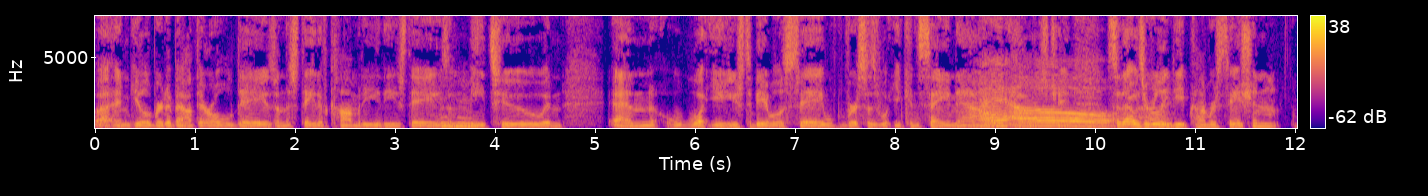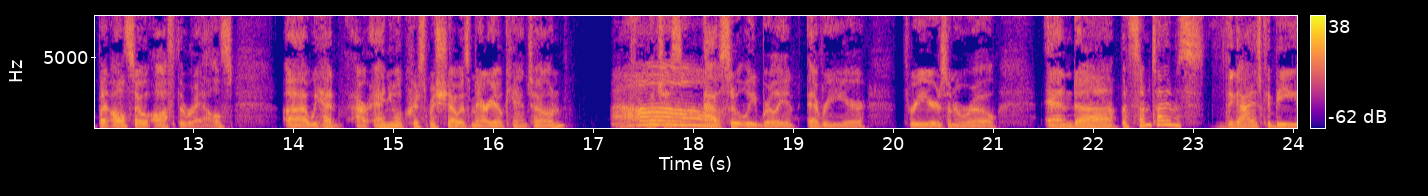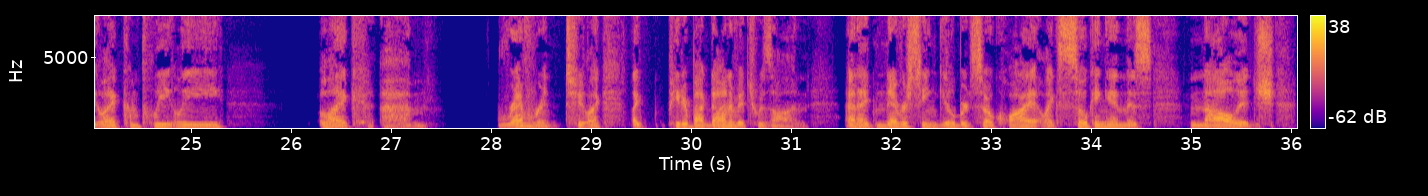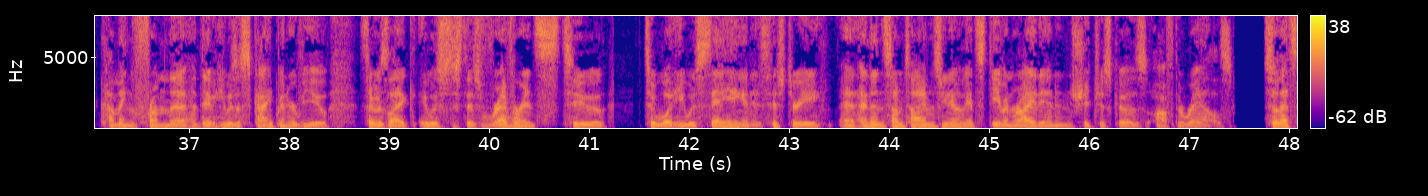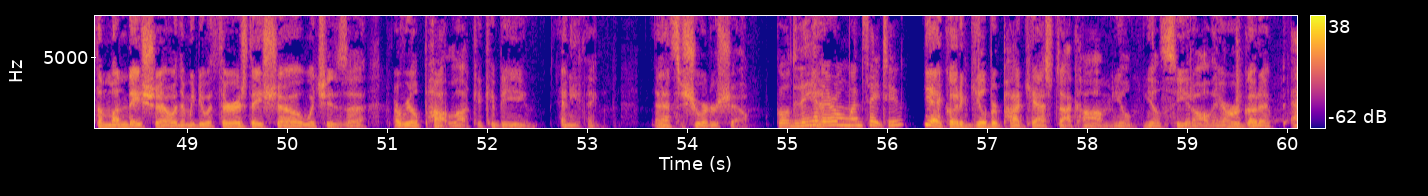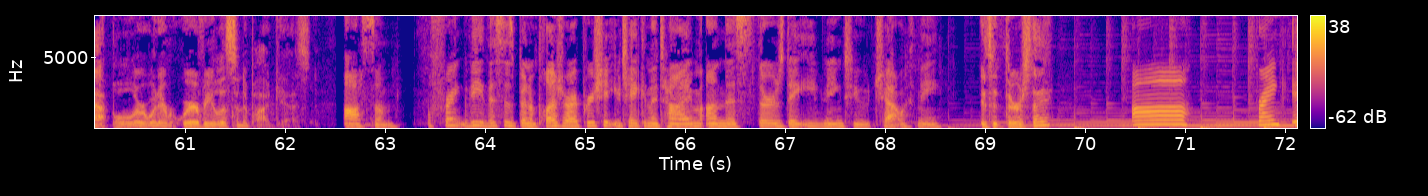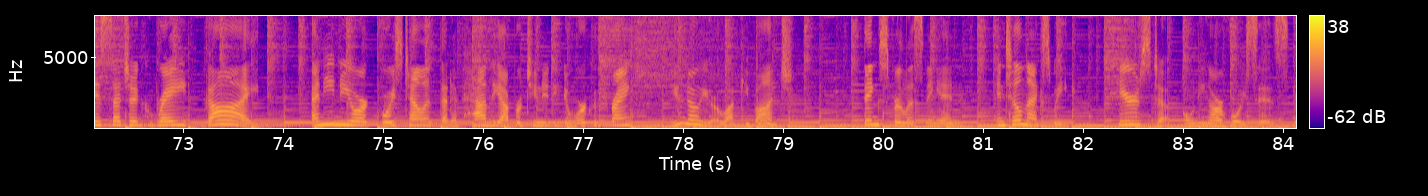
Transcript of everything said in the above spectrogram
uh, and Gilbert about their old days and the state of comedy these days, Mm-hmm. and Me Too, and and what you used to be able to say versus what you can say now, and how it's Oh. changed. So that was a really deep conversation, but also off the rails. Uh, we had our annual Christmas show as Mario Cantone, which is Oh. absolutely brilliant every year, three years in a row. And uh, but sometimes the guys could be like completely like um, reverent to like like Peter Bogdanovich was on, and I'd never seen Gilbert so quiet, like soaking in this knowledge coming from the, the he was a Skype interview, so it was like it was just this reverence to to what he was saying in his history, and, and then sometimes you know it's Steven Wright in and shit just goes off the rails. So that's the Monday show, and then we do a Thursday show, which is a, a real potluck. It could be anything, and that's a shorter show. Cool. Do they have Yeah. their own website too? Yeah, go to gilbertpodcast.com. You'll you'll see it all there, or go to Apple or whatever wherever you listen to podcasts. Awesome. Well, Frank V, this has been a pleasure. I appreciate you taking the time on this Thursday evening to chat with me. Is it Thursday? Ah, Frank is such a great guy. Any New York voice talent that have had the opportunity to work with Frank, you know you're a lucky bunch. Thanks for listening in. Until next week, here's to owning our voices.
